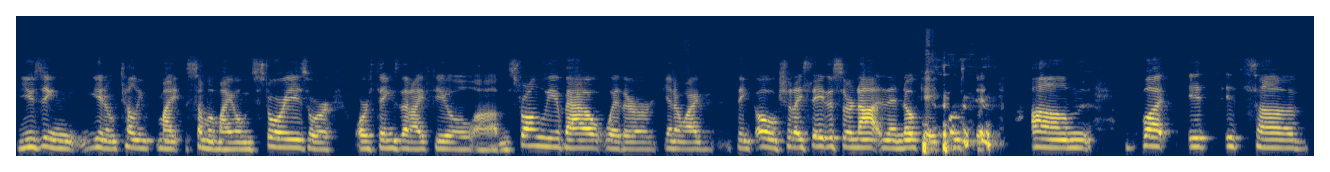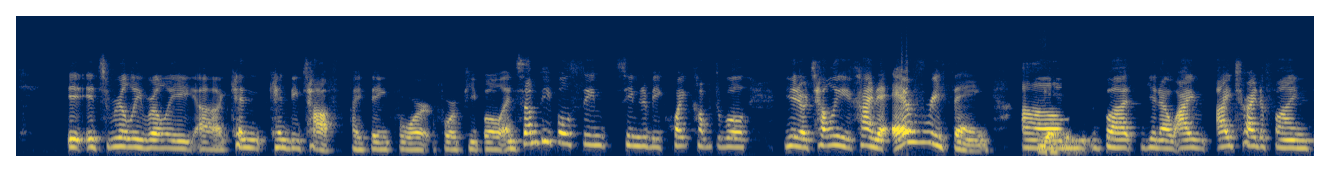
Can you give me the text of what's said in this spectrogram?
using, you know, telling my some of my own stories or or things that I feel um, strongly about, whether you know I think, oh, should I say this or not, and then okay, post it. um, but it it's uh it, it's really really uh, can can be tough i think for for people and some people seem seem to be quite comfortable you know, telling you kind of everything. Um, yeah. but you know, I I try to find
